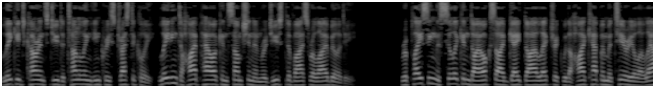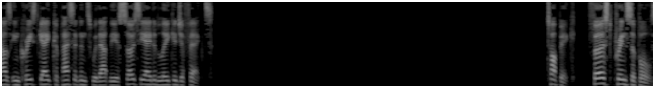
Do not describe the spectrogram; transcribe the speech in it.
leakage currents due to tunneling increase drastically, leading to high power consumption and reduced device reliability. Replacing the silicon dioxide gate dielectric with a high kappa material allows increased gate capacitance without the associated leakage effects. Topic: First principles.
